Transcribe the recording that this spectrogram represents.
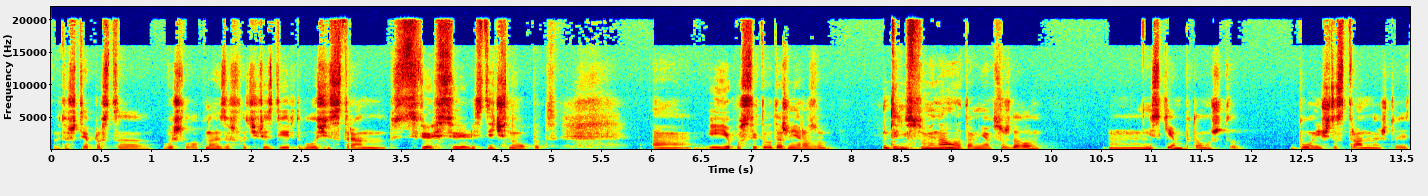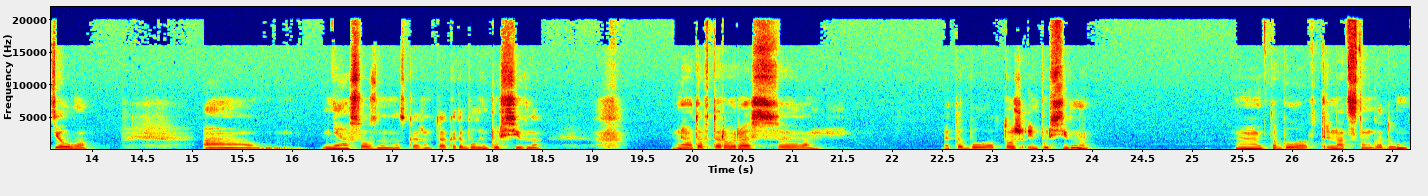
Потому что я просто вышла в окно и зашла через дверь. Это было очень странно. То есть сюрреалистичный опыт. А, и ее после этого даже ни разу ты не вспоминала, там не обсуждала ни с кем, потому что было нечто странное, что я сделала. А, неосознанно, скажем так. Это было импульсивно. Вот, а второй раз э, это было тоже импульсивно. Это было в тринадцатом году.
